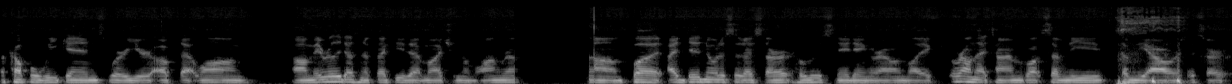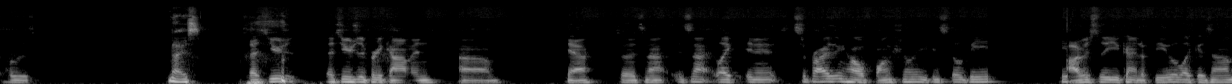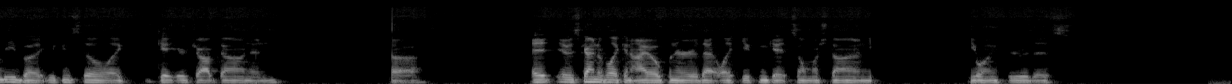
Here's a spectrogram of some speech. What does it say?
a couple weekends where you're up that long, um, it really doesn't affect you that much in the long run. Um, but I did notice that I start hallucinating around like around that time, about 70, 70 hours. I start hallucinating. Nice. That's usually that's usually pretty common. Um, yeah, so it's not it's not like and it's surprising how functional you can still be. Obviously, you kind of feel like a zombie, but you can still like get your job done, and uh, it it was kind of like an eye opener that like you can get so much done going through this.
